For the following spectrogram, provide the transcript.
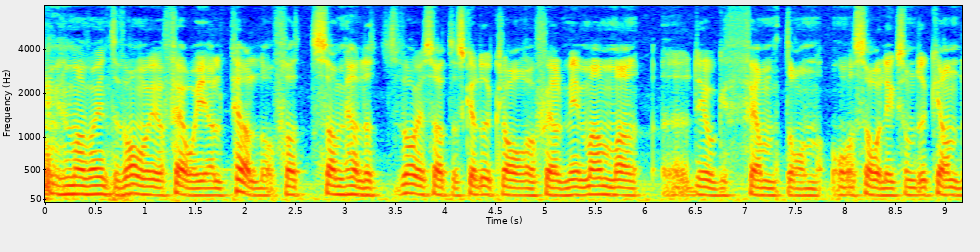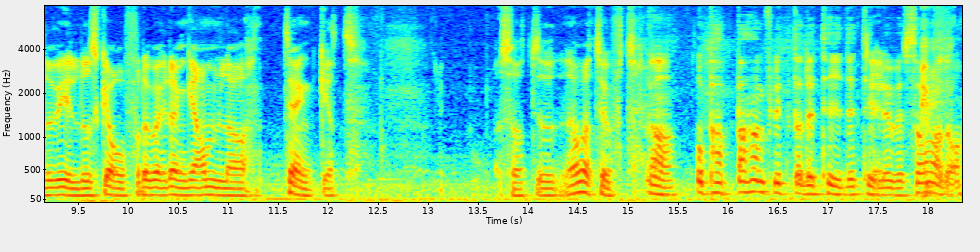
man var inte van vid att få hjälp heller. För att samhället var ju så att det ska du klara själv. Min mamma eh, dog 15 och sa liksom du kan, du vill, du ska. För det var ju den gamla tänket. Så att, eh, det var tufft. Ja. Och pappa han flyttade tidigt till USA då?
